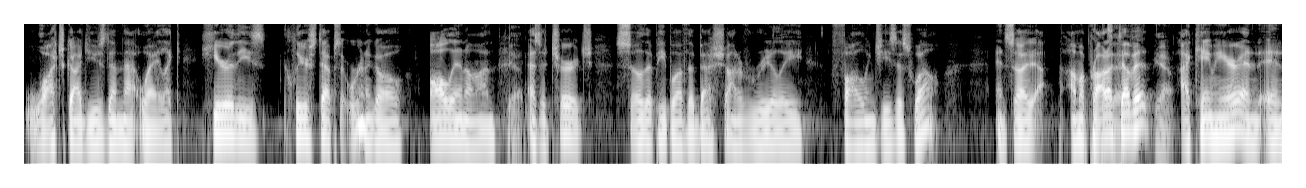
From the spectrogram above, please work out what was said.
watch God use them that way. Like here are these clear steps that we're going to go all in on Yeah. as a church so that people have the best shot of really following Jesus well. And so I, I'm a product That's of it. it. Yeah. I came here and and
